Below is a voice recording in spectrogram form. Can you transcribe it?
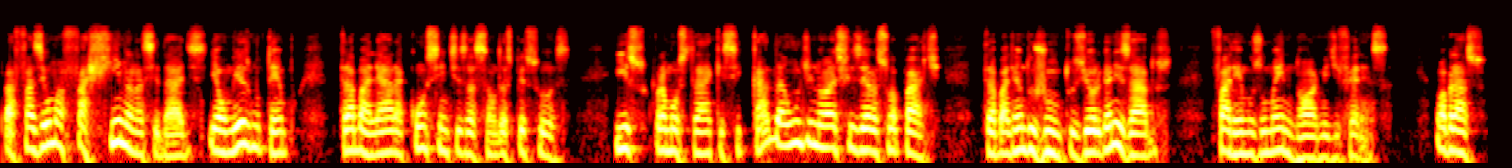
para fazer uma faxina nas cidades e, ao mesmo tempo, trabalhar a conscientização das pessoas. Isso para mostrar que se cada um de nós fizer a sua parte, trabalhando juntos e organizados, faremos uma enorme diferença. Um abraço.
